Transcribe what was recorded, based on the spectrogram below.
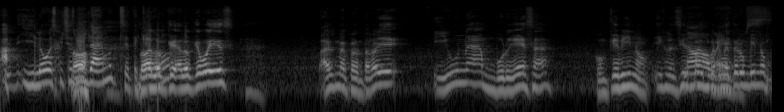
y luego escuchas No, Neil Diamond, se te no, quedó. a lo, que, a lo que voy es... A veces me preguntan, oye, ¿y una hamburguesa con qué vino? Híjole, sí, No, puedes bueno, meter un vino,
